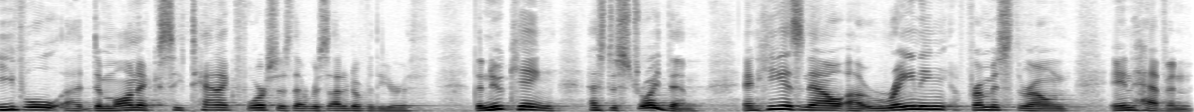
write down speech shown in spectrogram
evil, uh, demonic, satanic forces that resided over the earth. The new king has destroyed them, and he is now uh, reigning from his throne in heaven.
